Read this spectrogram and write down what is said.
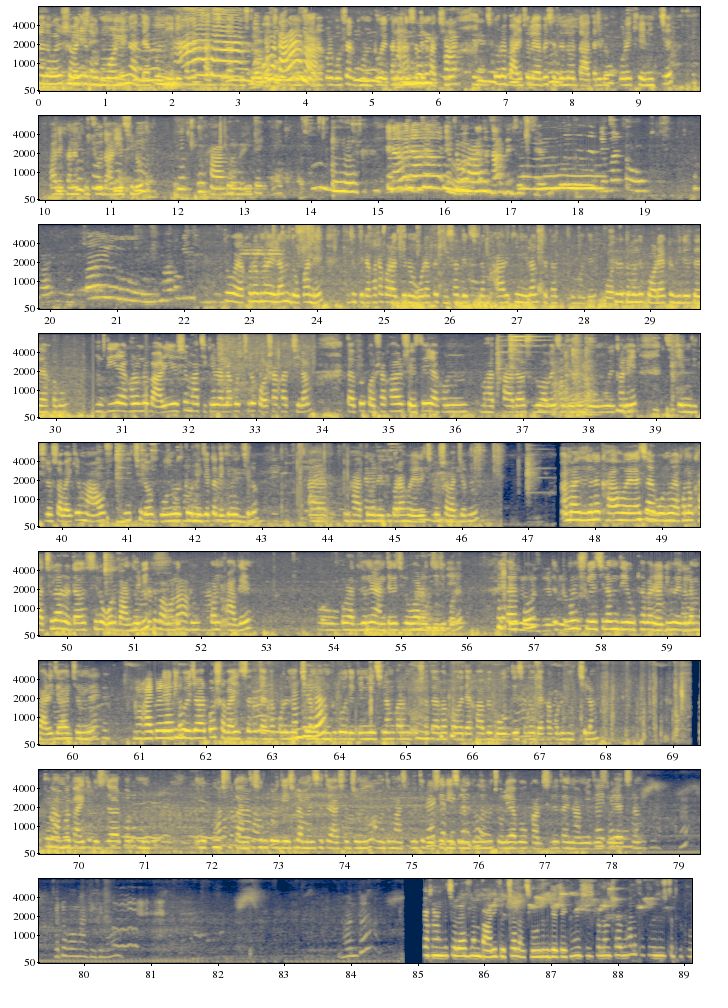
Hello guys সবাইকে good morning আর দেখো নীল এখানে খাচ্ছিল আর দুষ্টু উপর বসে আর ঘন্টু এখানে ওদের সাথে খাচ্ছিল। আজকে ওরা বাড়ি চলে যাবে সেজন্য ওরা তাড়াতাড়ি করে খেয়ে নিচ্ছে। আর এখানে কুচুও দাঁড়িয়েছিল। হ্যাঁ তো এখন আমরা এলাম দোকানে। কিছু কেনাকাটা করার জন্য ওর একটা টি শার্ট দেখছিলাম আর কি নিলাম সেটা তোমাদের পরে সেটা তোমাদের পরে একটা ভিডিওতে দেখাবো। দিয়ে এখন আমরা বাড়ি এসে মা চিকেন রান্না করছিল কষা খাচ্ছিলাম। তারপর কষা খাওয়ার শেষে এখন ভাত খাওয়া দাওয়া শুরু হবে সেই জন্য বনু এখানে চিকেন দিচ্ছিল সবাইকে। মাও দিচ্ছিল বনু একটু নিজেরটা দেখে নিচ্ছিল। আর ভাতও রেডি করা হয়ে গেছিল সবার জন্য। আমার দুজনে খাওয়া হয়ে গেছে আর বনু এখনও খাচ্ছিল আর এটা হচ্ছিল ওর বান্ধবী। একটুক্ষণ আগে ওরা দুজনে আনতে গেছিল ও আর ওর জিজি করে। তারপর একটুখানি শুয়েছিলাম দিয়ে উঠে আবার রেডি হয়ে গেলাম বাড়ি যাওয়ার জন্য। রেডি হয়ে যাওয়ার পর সবাই সাথে দেখা করে নিচ্ছিলাম ঘুন্টুকেও দেখে নিয়েছিলাম কারণ ওর সাথে আবার কবে দেখা হবে বৌদিদের সাথেও দেখা করে নিচ্ছিলাম। তারপর আমরা বাইকে বসে যাওয়ার পর ঘুন্টু মানে কুচু কাঁদতে শুরু করে দিয়েছিল আমাদের সাথে আসার জন্য। আমাদের মাঝখানেতে বসে দিয়েছিলাম কিন্তু আমরা চলে যাব কাঁদছিল তাই নামিয়ে দিয়ে চলে যাচ্ছিলাম। ছোট বৌমা দিয়েছিল। এখন আমরা চলে আসলাম বাড়ি তো চল আজকে আমাদের ভিডিওটা এখানে শেষ করলাম। সবাই ভালো থাকো, সুস্থ থাকো।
